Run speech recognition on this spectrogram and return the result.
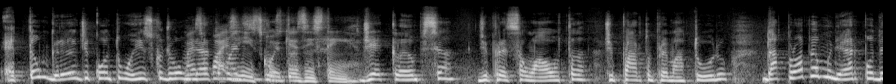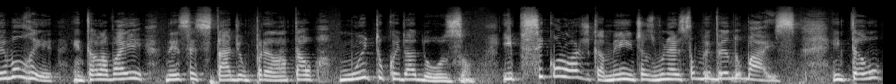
é tão grande quanto o risco de uma mas mulher com mais de 50. Mas quais riscos que existem? De eclâmpsia, de pressão alta, de parto prematuro, da própria mulher poder morrer. Então ela vai necessitar de um pré-natal muito cuidadoso. E psicologicamente as mulheres estão vivendo mais. Então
